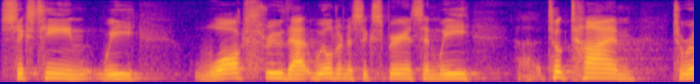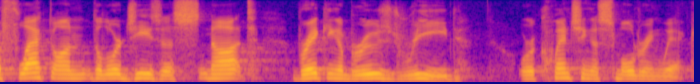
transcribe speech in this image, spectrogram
16, we walked through that wilderness experience and we uh, took time to reflect on the Lord Jesus not breaking a bruised reed or quenching a smoldering wick.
